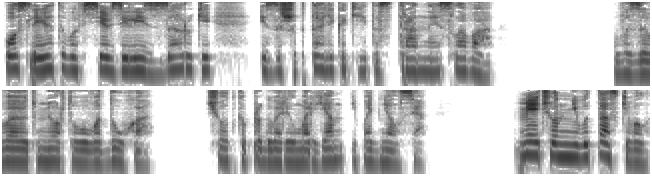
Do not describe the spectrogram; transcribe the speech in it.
После этого все взялись за руки и зашептали какие-то странные слова. «Вызывают мертвого духа», — четко проговорил Марьян и поднялся. Меч он не вытаскивал,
